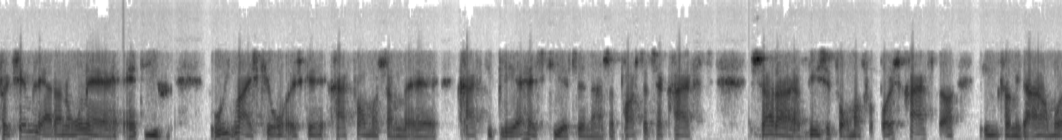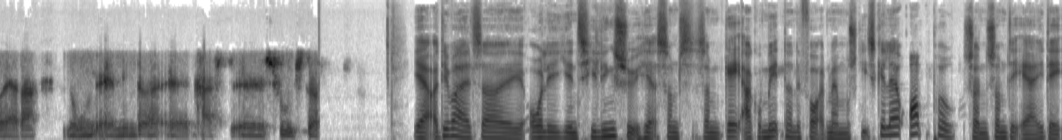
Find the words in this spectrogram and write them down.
For eksempel er der nogle af, af de urinvejskirurgiske kræftformer, som øh, kræft i blærehalskirtlen, altså prostatakræft. Så er der visse former for brystkræft, og inden for mit eget område er der nogle øh, mindre øh, kræftsvulster. Ja, og det var altså øh, overlæge Jens Hillingsø her, som, som gav argumenterne for, at man måske skal lave om på, sådan som det er i dag.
